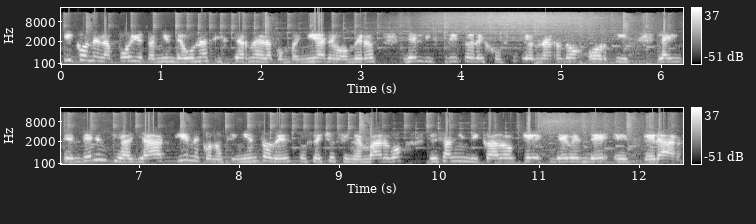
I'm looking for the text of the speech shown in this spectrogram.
y con el apoyo también de una cisterna de la compañía de bomberos del distrito de José Leonardo Ortiz. La intendencia ya tiene conocimiento de estos hechos, sin embargo, les han indicado que deben de esperar.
